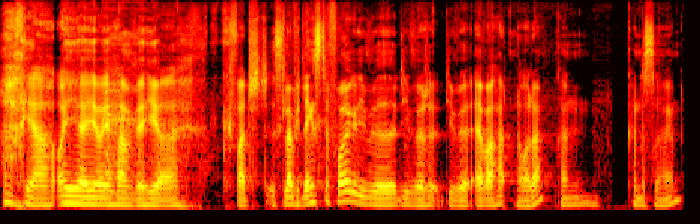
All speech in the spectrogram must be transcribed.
Ach ja, oi, oi, oi, haben wir hier quatscht. Ist, glaube ich, die längste Folge, die wir, die wir, die wir ever hatten, oder? Kann, kann das sein?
